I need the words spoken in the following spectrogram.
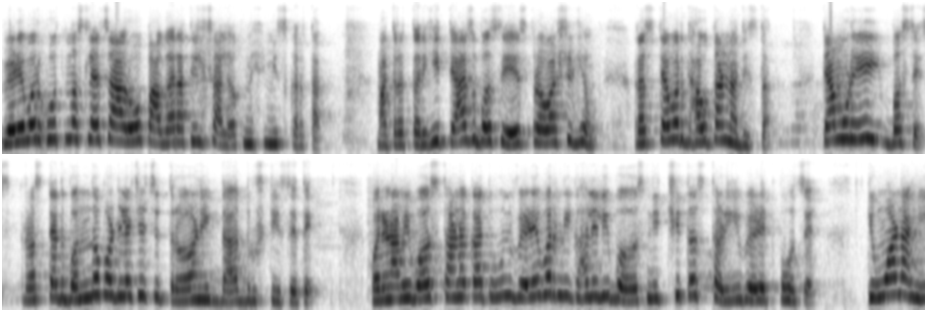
वेळेवर होत नसल्याचा आरोप आगारातील चालक नेहमीच करतात. मात्र तरीही त्याच बसेस प्रवासी घेऊन रस्त्यावर धावताना दिसतात. त्यामुळे बसेस रस्त्यात बंद पडल्याचे चित्र अनेकदा दृष्टीस येते. परिणामी बस स्थानकातून वेळेवर निघालेली बस निश्चितच स्थळी वेळेत पोहोचेल किंवा नाही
